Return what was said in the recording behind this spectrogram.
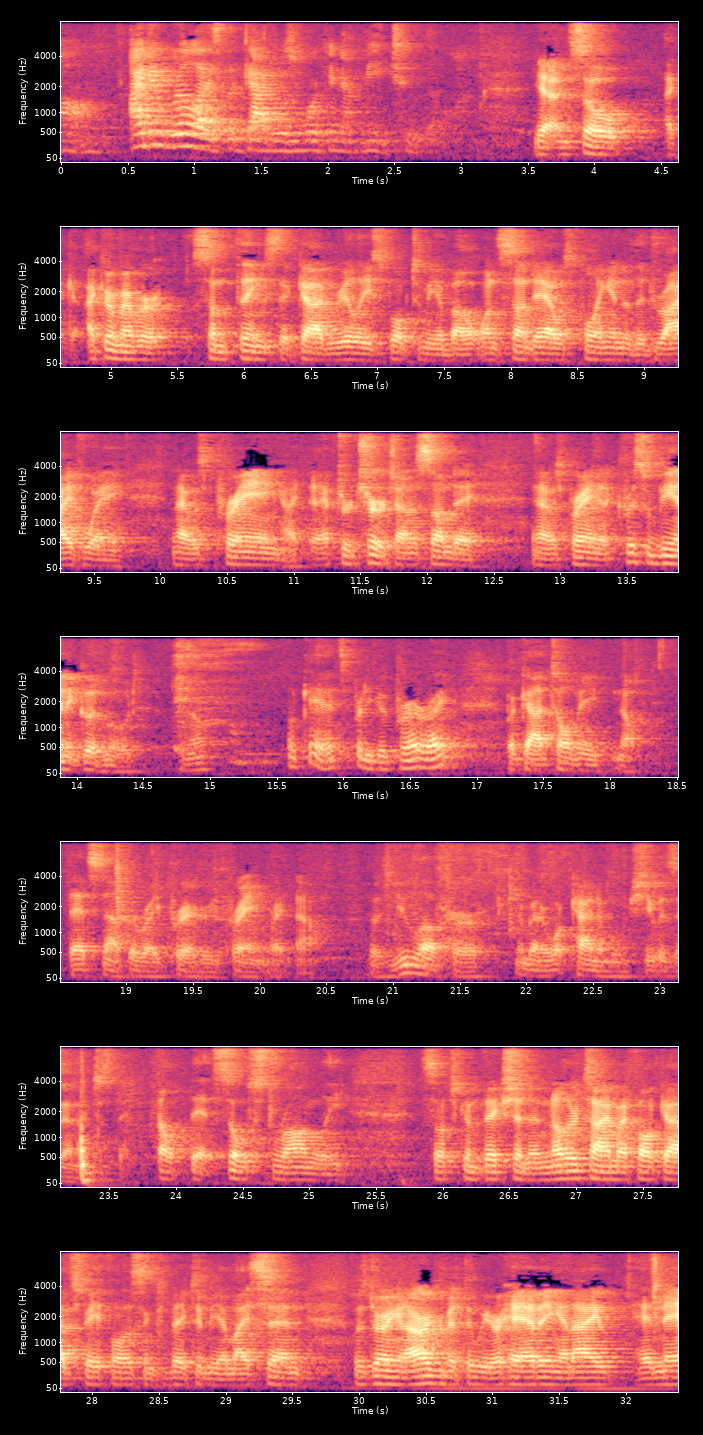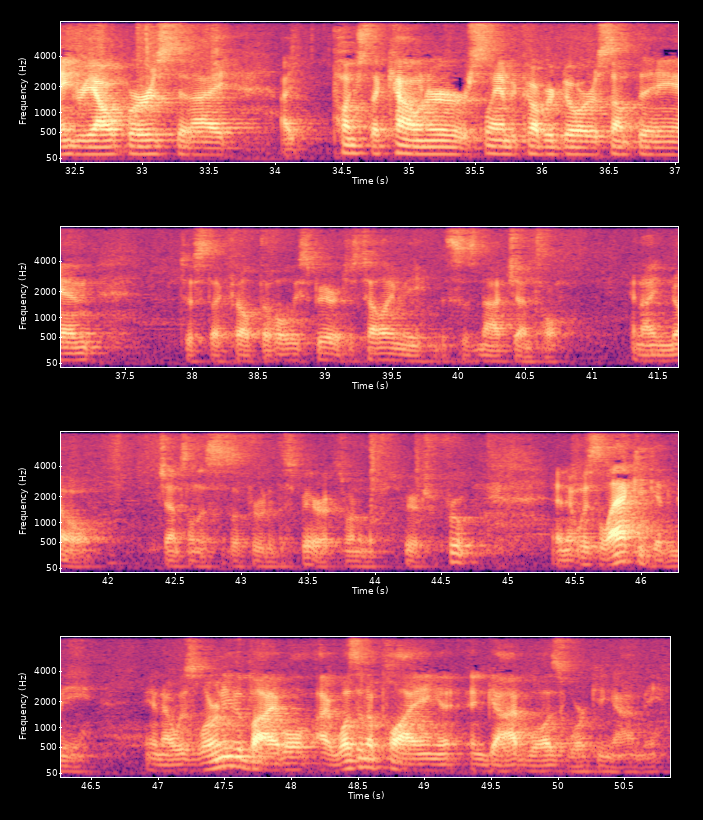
Um, I didn't realize that God was working on me too, though. Yeah, and so I, I can remember some things that God really spoke to me about. One Sunday, I was pulling into the driveway and I was praying after church on a Sunday, and I was praying that Chris would be in a good mood. You know, okay, that's pretty good prayer, right? But God told me, no, that's not the right prayer to be praying right now. Because you love her, no matter what kind of mood she was in. I just felt that so strongly, such conviction. And another time, I felt God's faithfulness and convicted me of my sin was during an argument that we were having, and I had an angry outburst, and I punched the counter or slammed a cupboard door or something, and just I felt the Holy Spirit just telling me this is not gentle. And I know gentleness is a fruit of the Spirit, it's one of the spiritual fruit. And it was lacking in me. And I was learning the Bible, I wasn't applying it, and God was working on me.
